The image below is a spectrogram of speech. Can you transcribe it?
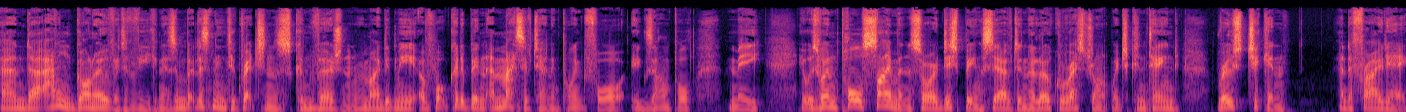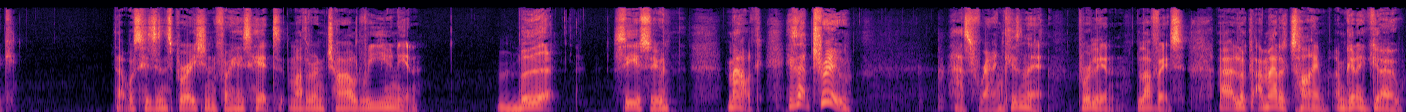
and uh, I haven't gone over to veganism, but listening to Gretchen's conversion reminded me of what could have been a massive turning point for example, me. It was when Paul Simon saw a dish being served in a local restaurant which contained roast chicken and a fried egg. That was his inspiration for his hit Mother and Child Reunion. Blech. See you soon. Malk, is that true? That's rank, isn't it? Brilliant. Love it. Uh, look, I'm out of time. I'm going to go.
